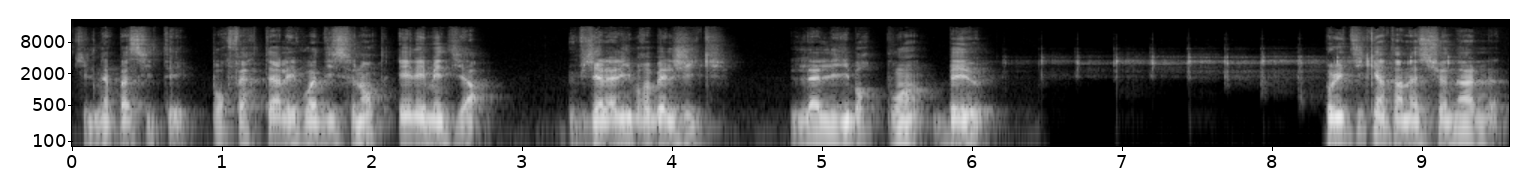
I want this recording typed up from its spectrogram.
qu'il n'a pas cités, pour faire taire les voix dissonantes et les médias, via la Libre Belgique, lalibre.be. Politique internationale.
